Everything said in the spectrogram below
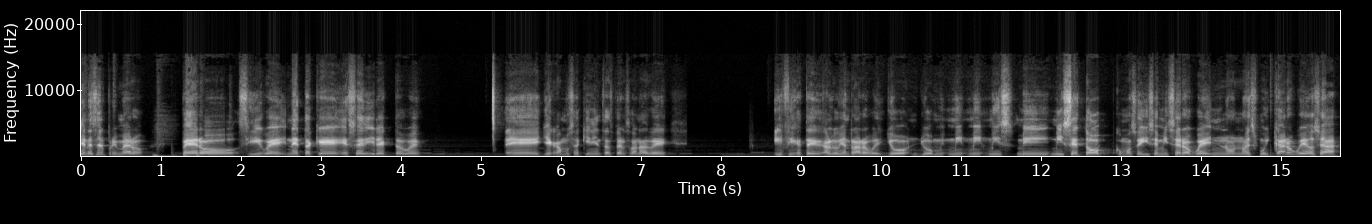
¿quién es el primero? Pero sí, güey. Neta que ese directo, güey. eh, llegamos a 500 personas, güey. Y fíjate, algo bien raro, güey. Yo, yo, mi, mi, mi, mi, mi setup, como se dice, mi setup, güey, no, no es muy caro, güey. O sea,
